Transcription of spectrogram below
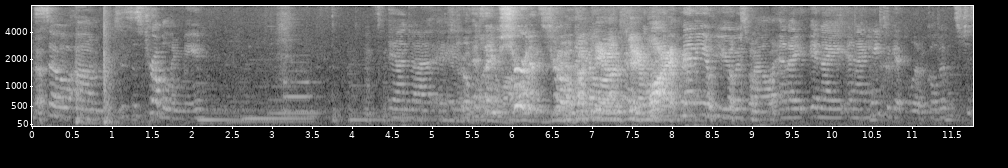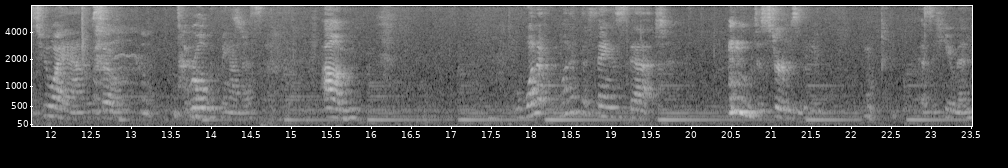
So, um, this is troubling me. And, uh, as I'm sure it's troubling. I can't why. Many of you as well, and I, and I, and I hate to get political, but it's just who I am, so roll with me on this. Um, one of, one of the things that disturbs me as a human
